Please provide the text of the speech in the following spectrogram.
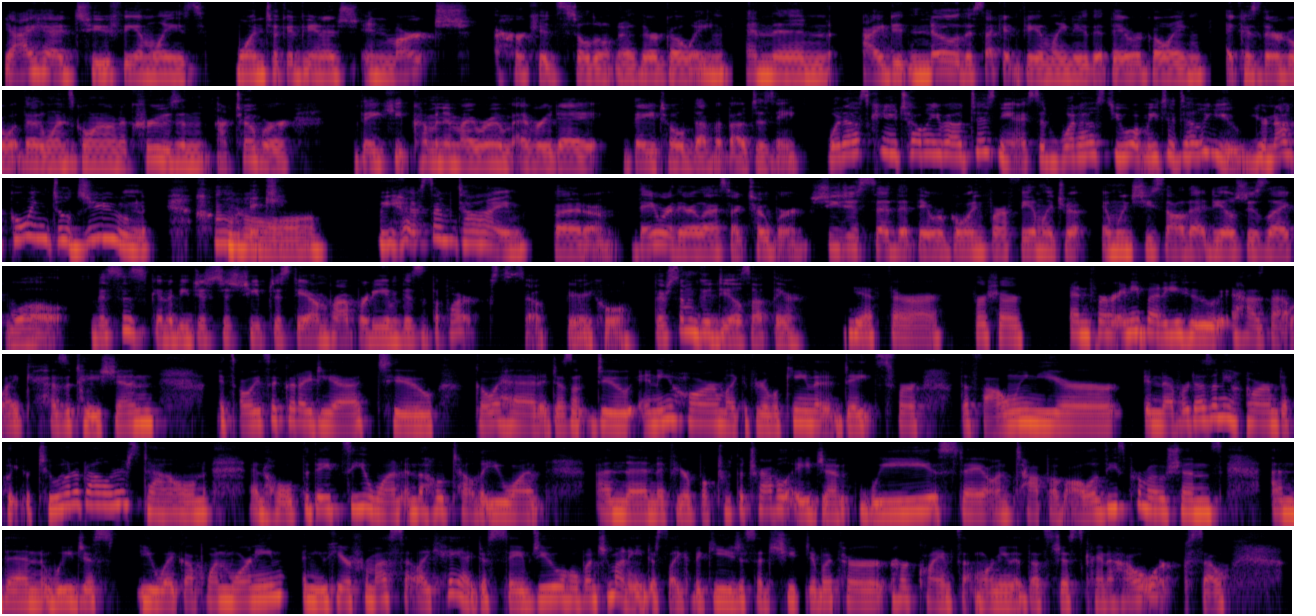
Yeah, I had two families. One took advantage in March. Her kids still don't know they're going. And then I didn't know the second family knew that they were going because they're going they're the ones going on a cruise in October. They keep coming in my room every day. They told them about Disney. What else can you tell me about Disney? I said, What else do you want me to tell you? You're not going till June. I'm like, Aw. we have some time. But um, they were there last October. She just said that they were going for a family trip. And when she saw that deal, she's like, well, this is going to be just as cheap to stay on property and visit the parks. So very cool. There's some good deals out there. Yes, there are for sure. And for anybody who has that like hesitation, it's always a good idea to go ahead. It doesn't do any harm. Like if you're looking at dates for the following year, it never does any harm to put your $200 down and hold the dates that you want and the hotel that you want. And then if you're booked with a travel agent, we stay on top of all of these promotions. And then we just, you wake up one morning and you hear from us that like, hey, I just saved you a whole bunch of money. Just like Vicki just said she did with her her clients that morning. That that's just kind of how it works. So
